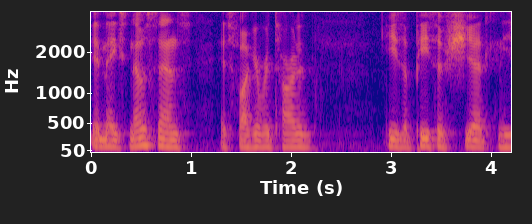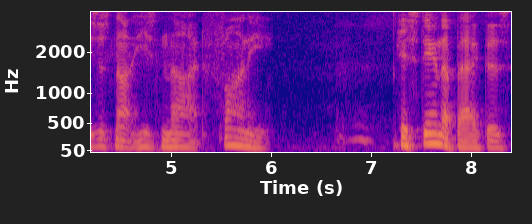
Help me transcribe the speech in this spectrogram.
It makes no sense. It's fucking retarded. He's a piece of shit, and he's just not. He's not funny. His stand-up act is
